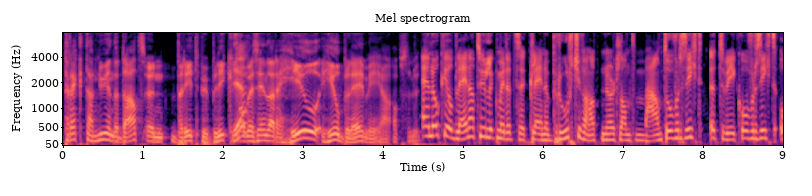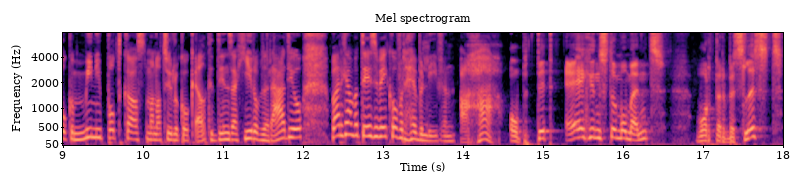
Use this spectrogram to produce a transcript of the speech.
trekt dat nu inderdaad een breed publiek. Ja? Maar wij zijn daar heel, heel blij mee, ja, absoluut. En ook heel blij natuurlijk met het eh, kleine broertje van het Nerdland Maandoverzicht, het Weekoverzicht. Ook een mini-podcast, maar natuurlijk ook elke dinsdag hier op de radio. Waar gaan we het deze week over hebben, lieven? Aha, op dit eigenste moment wordt er beslist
